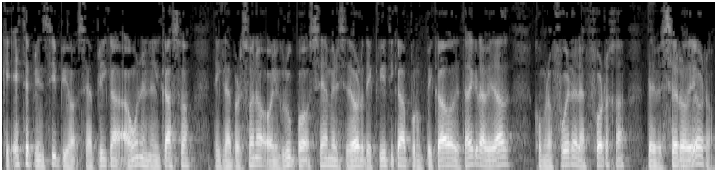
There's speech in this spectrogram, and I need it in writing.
que este principio se aplica aún en el caso de que la persona o el grupo sea merecedor de crítica por un pecado de tal gravedad como lo fuera la forja del becerro de oro.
